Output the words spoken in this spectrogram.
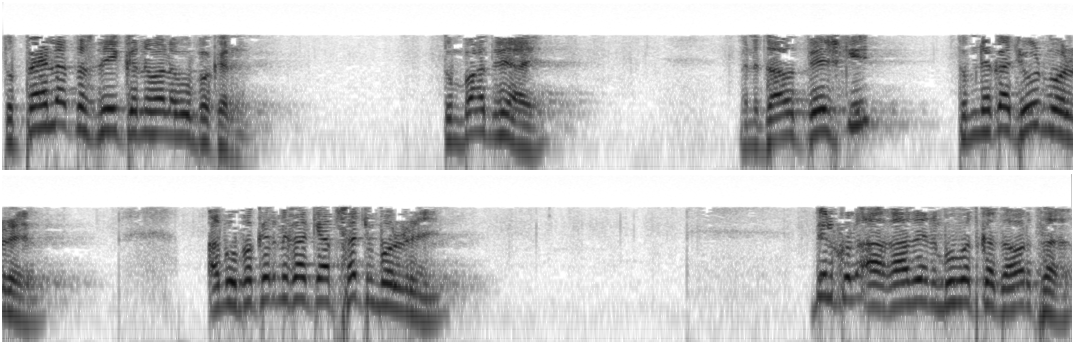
تو پہلا تصدیق کرنے والا ابو بکر ہے۔ تم بعد میں آئے۔ میں نے دعوت پیش کی۔ تم نے کہا جھوٹ بول رہے ہو۔ ابو بکر نے کہا کہ آپ سچ بول رہے ہیں۔ بالکل آغاز نبوت کا دور تھا۔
